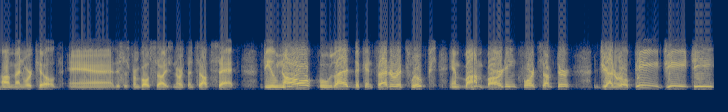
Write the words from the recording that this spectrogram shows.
uh, men were killed, and this is from both sides, North and South. Sad. Do you know who led the Confederate troops in bombarding Fort Sumter? General P. G. T.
